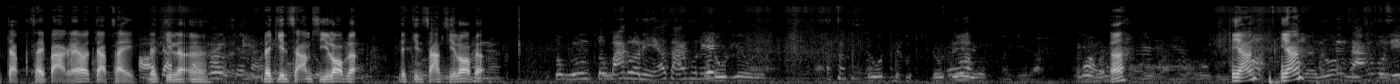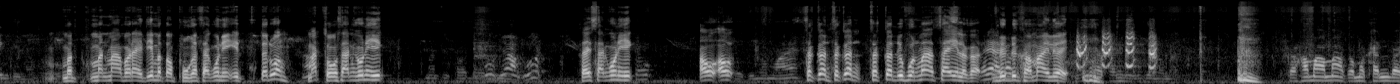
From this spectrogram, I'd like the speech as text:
ะจับใส่ปากแล้ว จับใส่ได้กินแล้วเออ ได้กินสามสี่รอบแล้ว ได้กินสามสี่รอบแล้วตกลุงตกบักเรานี่เอาสามคนนี้ดูดเร็วดูดดูดดีอยู่ฮะ อิหยังอิหยังสามคนนี้มันมันมาบ่ได้ที่มันต้องผูกกันสันกว่านี้อีกตะด้วงมัดโซสันกว่านี้อีกใส่สันกว่านี้อีกเอาเอาสเกิลสเกิลสเกิลอยู่พุ่นมาใส่แล้วก็ดึงดึงเขาไม้เรื่อยก็เขามามากก็มาคันไว้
